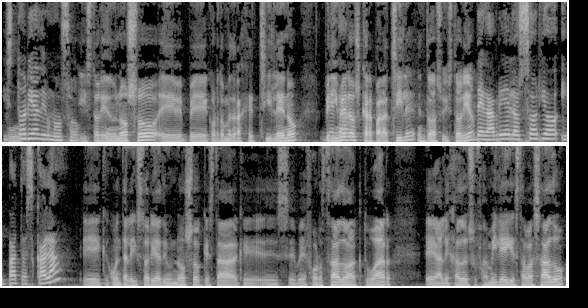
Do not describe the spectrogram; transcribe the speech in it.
Historia de un oso. Historia de un oso, eh, cortometraje chileno, De primer Gab- Oscar para Chile en toda su historia, De Gabriel Osorio y Pato Escala. eh, que cuenta la historia de un oso que, está, que se ve forzado a actuar alejado de su familia y está basado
